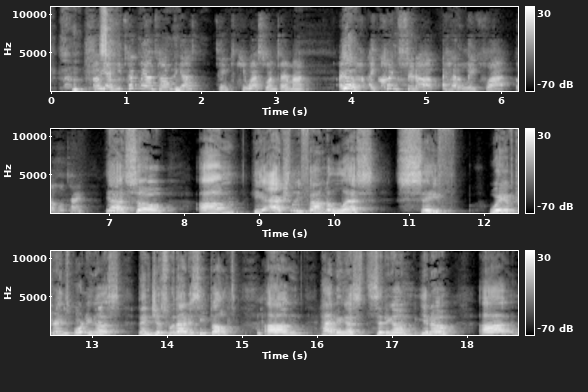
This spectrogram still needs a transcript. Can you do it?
oh yeah, he took me on top of the gas tank to Key West one time, Ron. I, Yeah. I couldn't sit up. I had to lay flat the whole time. Yeah, so um, he actually found a less safe way of transporting us than just without a seatbelt. Um, having us sitting on, you know, uh,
